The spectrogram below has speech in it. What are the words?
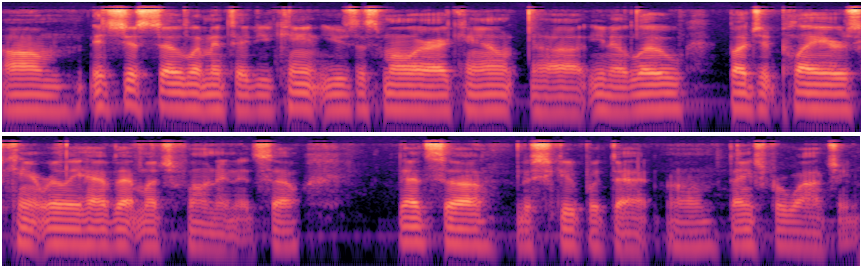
um, it's just so limited. You can't use a smaller account. Uh, you know low budget players can't really have that much fun in it. So that's uh, the scoop with that. Um, thanks for watching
